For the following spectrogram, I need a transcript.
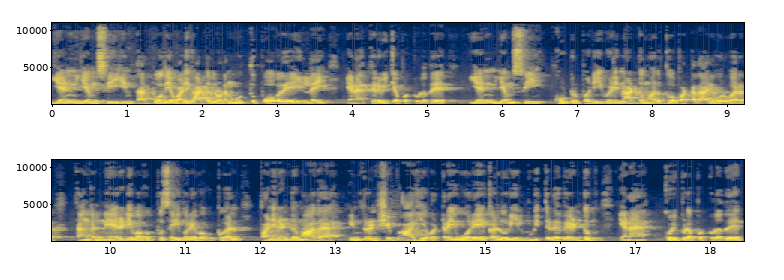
என்எம்சியின் தற்போதைய வழிகாட்டுதலுடன் ஒத்துப்போவதே இல்லை என தெரிவிக்கப்பட்டுள்ளது. என்எம்சி கூற்றுப்படி வெளிநாட்டு மருத்துவ பட்டதாரி ஒருவர் தங்கள் நேரடி வகுப்பு செய்முறை வகுப்புகள் பனிரெண்டு மாத இன்டர்ன்ஷிப் ஆகியவற்றை ஒரே கல்லூரியில் முடித்திட வேண்டும் என குறிப்பிடப்பட்டுள்ளது.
